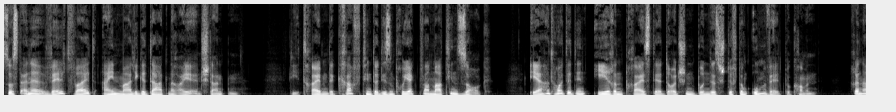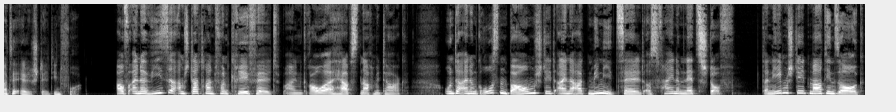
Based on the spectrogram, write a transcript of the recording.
So ist eine weltweit einmalige Datenreihe entstanden. Die treibende Kraft hinter diesem Projekt war Martin Sorg. Er hat heute den Ehrenpreis der Deutschen Bundesstiftung Umwelt bekommen. Renate L. stellt ihn vor. Auf einer Wiese am Stadtrand von Krefeld, ein grauer Herbstnachmittag. Unter einem großen Baum steht eine Art Mini-Zelt aus feinem Netzstoff. Daneben steht Martin Sorg,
